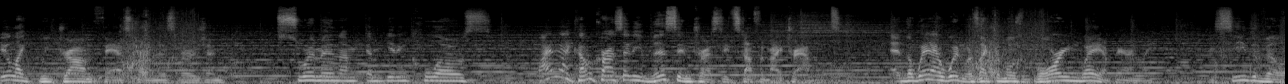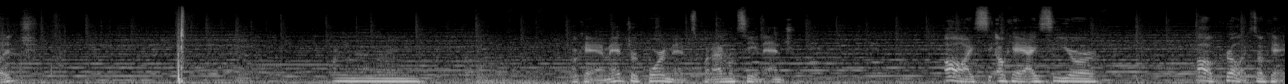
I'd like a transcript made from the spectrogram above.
Feel like we drown faster in this version. Swimming, I'm, I'm getting close. Why didn't I come across any of this interesting stuff in my travels? And the way I went was like the most boring way, apparently. I see the village. 29. Okay, I'm at your coordinates, but I don't see an entry. Oh, I see. Okay, I see your. Oh, Krillix. Okay.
